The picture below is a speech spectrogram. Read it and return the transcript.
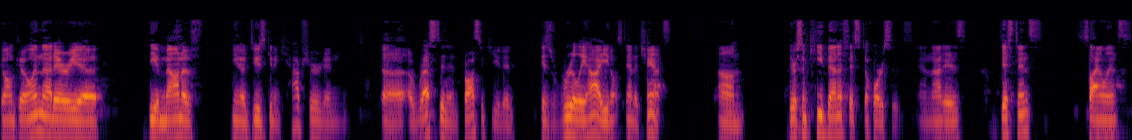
don't go in that area. The amount of you know dudes getting captured and uh, arrested and prosecuted is really high. You don't stand a chance. Um, there's some key benefits to horses, and that is distance, silence,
